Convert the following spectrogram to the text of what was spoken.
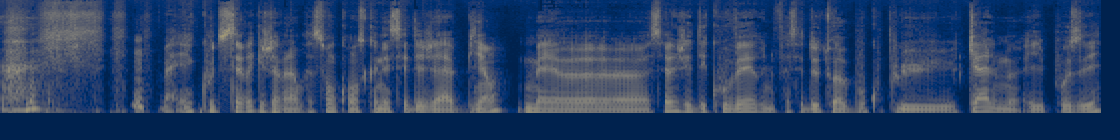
bah, écoute, c'est vrai que j'avais l'impression qu'on se connaissait déjà bien, mais euh, c'est vrai que j'ai découvert une facette de toi beaucoup plus calme et posée.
